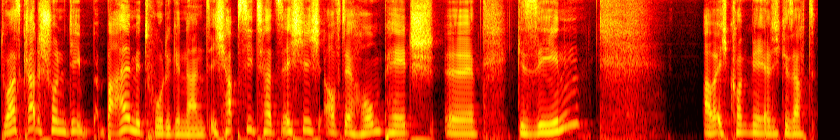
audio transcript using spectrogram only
Du hast gerade schon die Bahl-Methode genannt. Ich habe sie tatsächlich auf der Homepage äh, gesehen, aber ich konnte mir ehrlich gesagt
